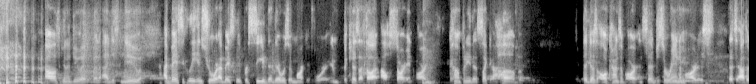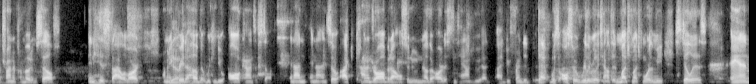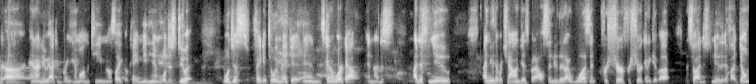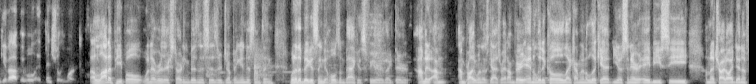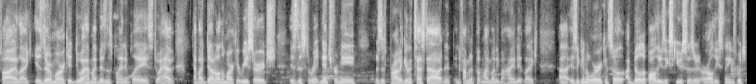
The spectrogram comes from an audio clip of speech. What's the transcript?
I was gonna do it, but I just knew. I basically, in short, I basically perceived that there was a market for it, and because I thought I'll start an art hmm. company that's like a hub that does all kinds of art instead of just a random artist that's out there trying to promote himself in his style of art. I'm going to Yeah. create a hub that we can do all kinds of stuff. And I and I, and so I kind of draw, but I also knew another artist in town who had I had befriended that was also really really talented, much much more than me, still is. And uh, and I knew I could bring him on the team, and I was like, okay, me and him, we'll just do it. We'll just fake it till we make it, and it's going to work out. And I just I just knew I knew there were challenges, but I also knew that I wasn't for sure for sure going to give up. So I just knew that if I don't give up, it will eventually work. a lot of people whenever they're starting businesses or jumping into something one of the biggest thing that holds them back is fear like they're i'm a, i'm i'm probably one of those guys right? I'm very analytical. Like i'm going to look at you know scenario a b c. I'm going to try to identify like is there a market? Do i have my business plan in place? Do i have have i done all the market research? Is this the right niche for me? Is this product going to test out? And, and if i'm going to put my money behind it like uh, is it going to work? And so i build up all these excuses or, or all these things which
